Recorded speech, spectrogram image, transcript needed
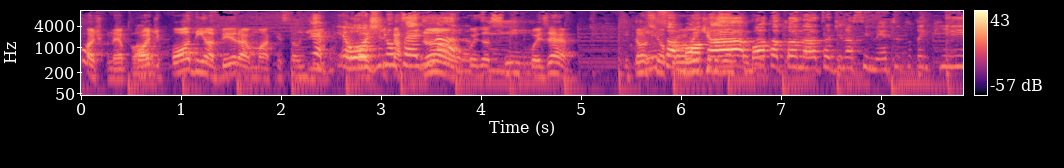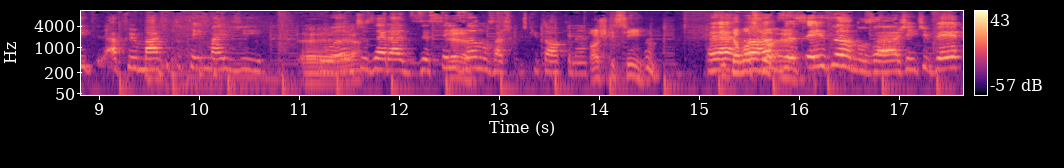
Lógico, né? Claro. Pode, podem haver uma questão de é, hoje não pede nada, coisa assim, assim pois é. Então, assim, só bota, bota a tua data de nascimento e tu tem que afirmar que tu tem mais de. É. Antes era 16 é. anos, acho que, de TikTok, né? Acho que sim. É, então, assim, uh, 16 é. anos. A gente vê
